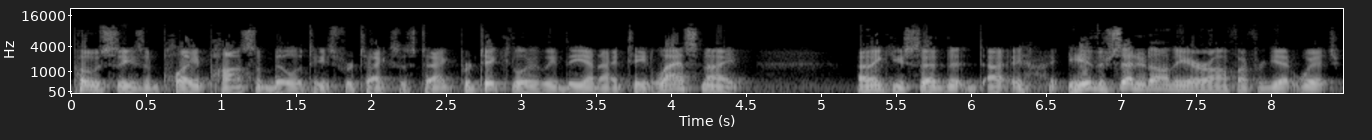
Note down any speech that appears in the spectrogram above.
postseason play possibilities for Texas Tech, particularly the NIT. Last night, I think you said that uh, either said it on the air or off. I forget which.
